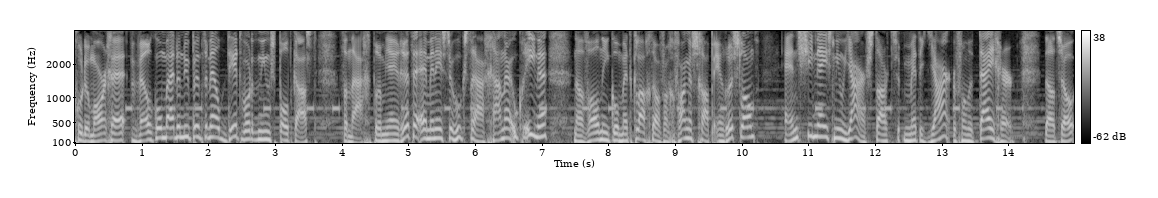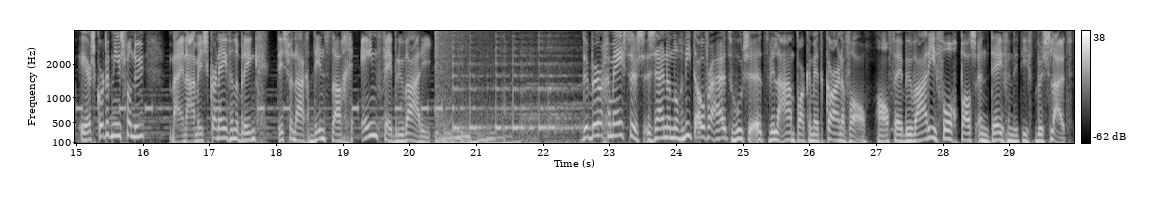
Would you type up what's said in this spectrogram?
Goedemorgen, welkom bij de Nu.nl Dit wordt het nieuws podcast. Vandaag premier Rutte en minister Hoekstra gaan naar Oekraïne. Navalny komt met klachten over gevangenschap in Rusland. En Chinees nieuwjaar start met het jaar van de tijger. Dat zo, eerst kort het nieuws van nu. Mijn naam is Carne van der Brink. Het is vandaag dinsdag 1 februari. De burgemeesters zijn er nog niet over uit hoe ze het willen aanpakken met carnaval. Half februari volgt pas een definitief besluit.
